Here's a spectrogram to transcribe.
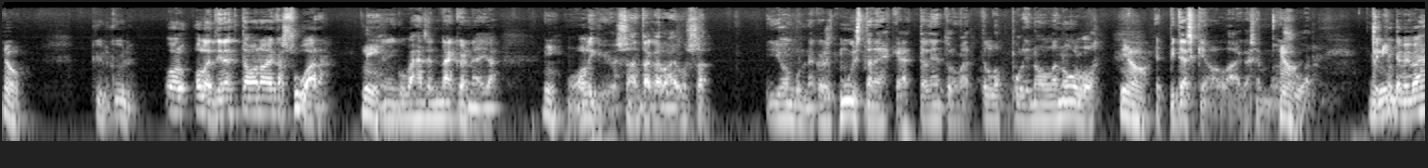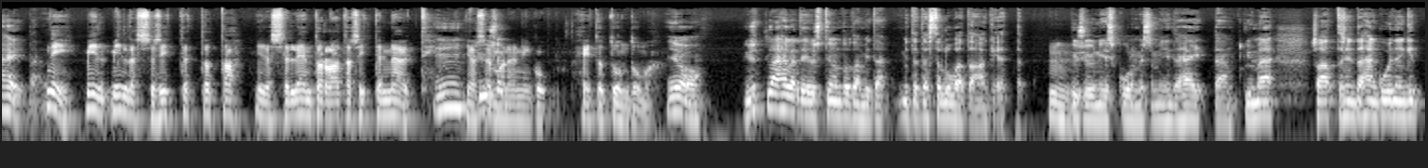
joo, Kyllä, kyllä. Ol- Oletin, että on aika suora. niin, niin kuin vähän sen näköinen. Ja niin, mulla olikin jossain takaraivussa jonkunnäköiset. Muistan ehkä, että lentonumeroiden loppu oli 0-0. joo. Että pitäisikin olla aika semmoinen Joo. suora. Sitten Mi- kävi vähän heittämään. Niin, mil, miltä se sitten, tota, miltä se lentorata sitten näytti? Mm, ja kyllä se- semmoinen niin kuin heittotuntuma. Joo. Kyllä nyt lähellä tietysti on tota, mitä, mitä tästä luvataankin, että Mm. pysyy niissä kulmissa, mihin te heittää. Mutta kyllä mä saattaisin tähän kuitenkin,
